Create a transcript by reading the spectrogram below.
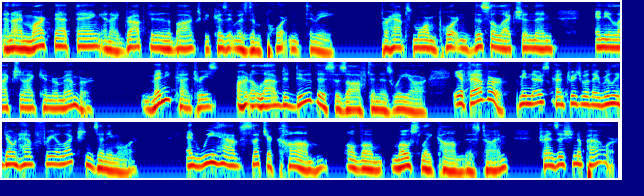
and I marked that thing and I dropped it in the box because it was important to me. Perhaps more important this election than any election I can remember. Many countries aren't allowed to do this as often as we are, if ever. I mean, there's countries where they really don't have free elections anymore. And we have such a calm, although mostly calm this time, transition of power.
